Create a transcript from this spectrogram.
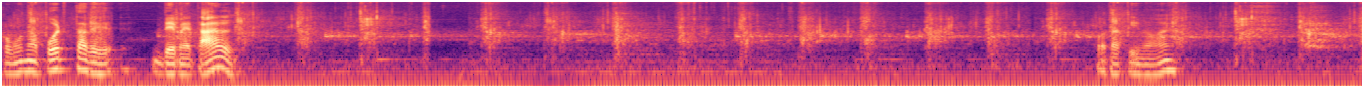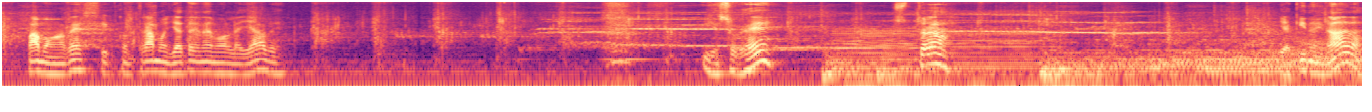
como una puerta de, de metal. Por aquí no, ¿eh? Vamos a ver si encontramos, ya tenemos la llave. ¿Y eso qué ¡Ostras! Y aquí no hay nada.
